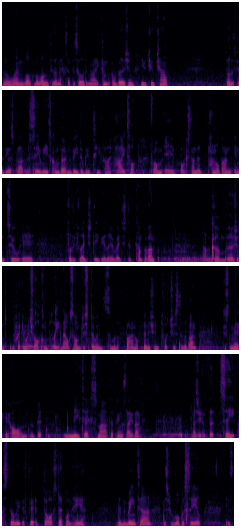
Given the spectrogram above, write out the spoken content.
Hello and welcome along to the next episode of my camper conversion YouTube channel. So this video is part of the series converting the VW T5 high top from a bog standard panel van into a fully fledged DVLA registered camper van. Now the conversion's pretty much all complete now so I'm just doing some of the final finishing touches to the van just to make it all a bit neater, smarter, things like that. As you can see I still need to fit a doorstep on here. But in the meantime this rubber seal it's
